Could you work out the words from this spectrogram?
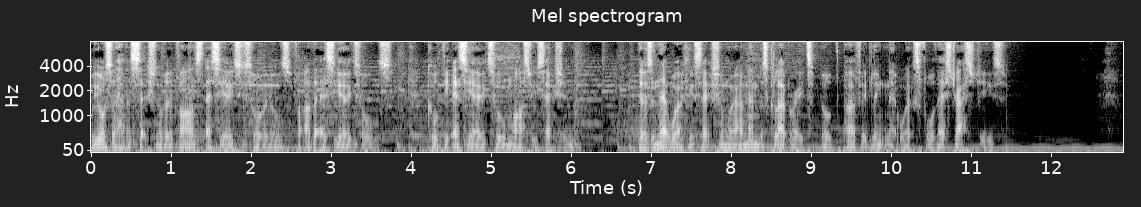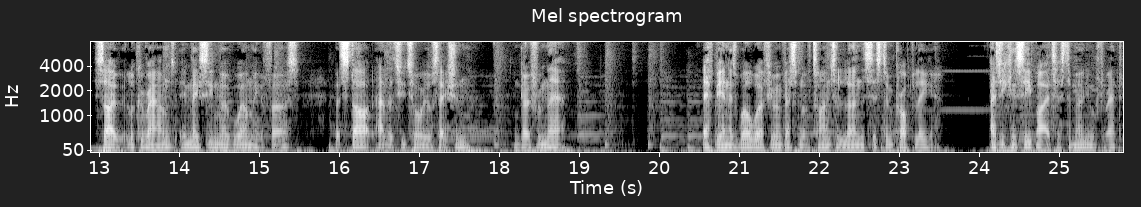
We also have a section of advanced SEO tutorials for other SEO tools, called the SEO Tool Mastery section. There's a networking section where our members collaborate to build the perfect link networks for their strategies. So, look around, it may seem overwhelming at first, but start at the tutorial section and go from there. FBN is well worth your investment of time to learn the system properly as you can see by our testimonial thread.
